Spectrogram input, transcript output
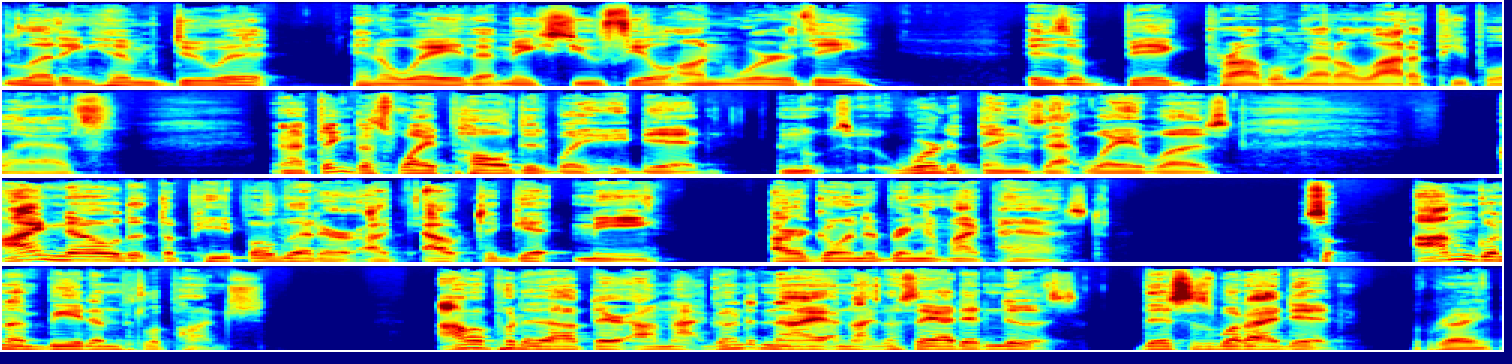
letting him do it in a way that makes you feel unworthy is a big problem that a lot of people have. And I think that's why Paul did what he did and worded things that way was I know that the people that are out to get me are going to bring up my past. So I'm going to beat them to the punch. I'm going to put it out there. I'm not going to deny it. I'm not going to say I didn't do this. This is what I did, Right.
